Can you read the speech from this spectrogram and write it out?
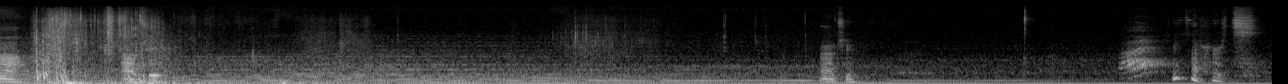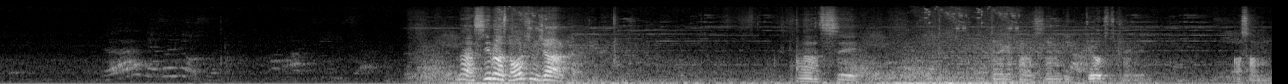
Ah, ouchie. Ouchie. I think that hurts. Да, серьезно, очень жарко. Uh, Let's see. Dragon Fire 70 Ghost Trade. Awesome.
